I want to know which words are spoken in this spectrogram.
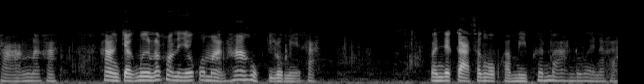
ช้างนะคะ ห่างจากเมืองนครนายกประมาณ5-6กิโลเมตรค่ะ บรรยากาศสงบค่ะมีเพื่อนบ้านด้วยนะคะ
